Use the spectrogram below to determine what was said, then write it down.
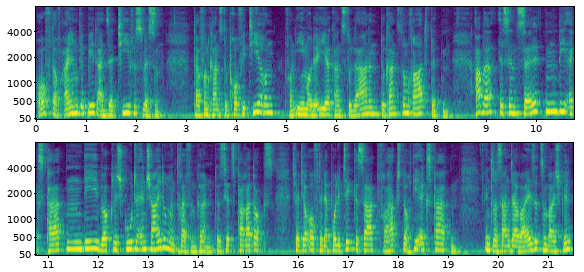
oft auf einem Gebiet ein sehr tiefes Wissen. Davon kannst du profitieren, von ihm oder ihr kannst du lernen, du kannst um Rat bitten. Aber es sind selten die Experten, die wirklich gute Entscheidungen treffen können. Das ist jetzt paradox. Es wird ja oft in der Politik gesagt, fragt doch die Experten. Interessanterweise zum Beispiel,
